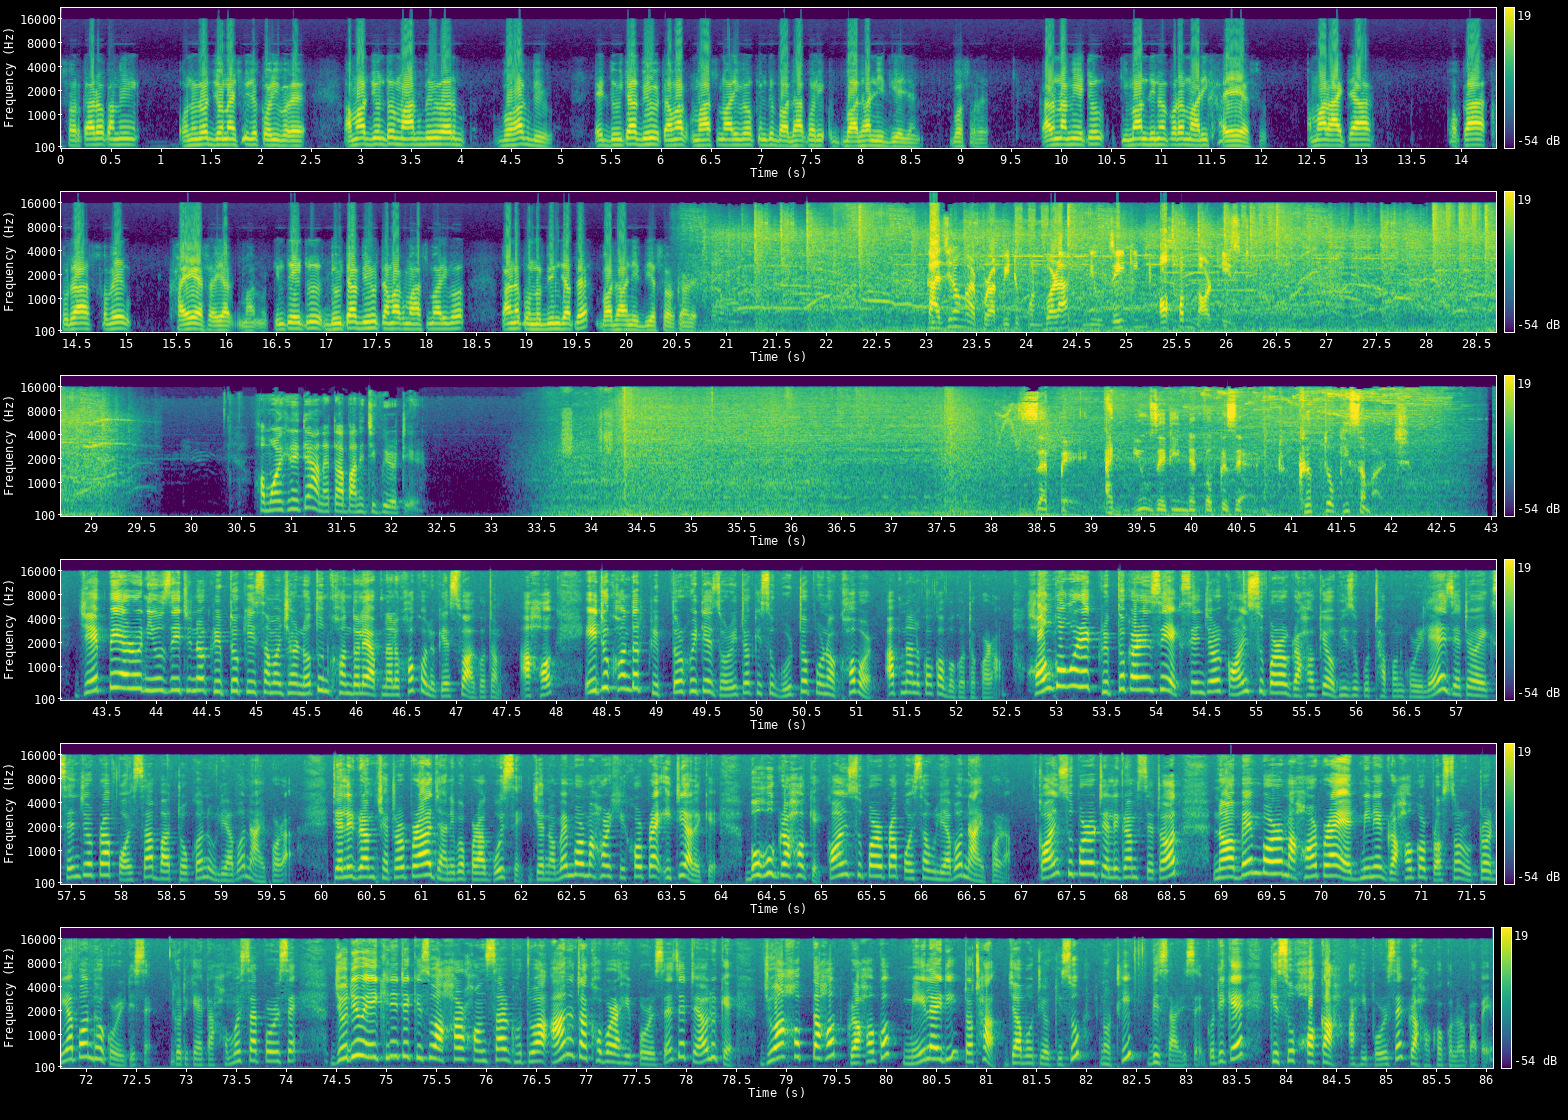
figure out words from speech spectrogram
চৰকাৰক আমি অনুৰোধ জনাইছোঁ যে কৰিব আমাৰ যোনটো মাঘ বিহু আৰু বহাগ বিহু এই দুইটা বিহুত আমাক মাছ মাৰিব কিন্তু বাধা কৰি বাধা নিদিয়ে যেন বছৰে। কাৰণ আমি এইটো কিমান দিনৰ পৰা মাৰি খায়ে আছোঁ। আমাৰ আইতা ককা খুৰা চবেই খায়ে আছে মানুহ কিন্তু এইটো দুইটা বিহুত আমাক মাছ মাৰিব কাৰণে কোনোদিন যাতে বাধা নিদিয়ে চৰকাৰে। কাজিৰঙাৰ পৰা Bitupan Bora news eighteen Assam north east. সময়খিনিতে আন এটা বাণিজ্যিক বিৰতিৰ ZPay and News 18 Network present Crypto Ki Samajh. J P আৰু নিউজ এইটিনৰ ক্ৰিপ্ট কি সমাজৰ নতুন খণ্ডলৈ আপোনালোক সকলোকে স্বাগতম। আহক এইটো খণ্ডত ক্ৰিপ্টৰ সৈতে জড়িত কিছু গুৰুত্বপূৰ্ণ খবৰ আপোনালোকক অৱগত কৰাম হংকঙৰ এক ক্ৰিপ্ট'কাৰেঞ্চি এক্সচেঞ্জৰ কইন ছুপাৰৰ গ্ৰাহকে অভিযোগ উত্থাপন কৰিলে যে তেওঁ এক্সচেঞ্জৰ পৰা পইচা বা ট'কন উলিয়াব নাই পৰা। টেলিগ্ৰাম চেটৰ পৰা জানিব পৰা গৈছে যে নৱেম্বৰ মাহৰ শেষৰ পৰা এতিয়ালৈকে বহু গ্ৰাহকে কইন ছুপাৰৰ পৰা পইচা উলিয়াব নাই পৰা। কইন ছুপাৰৰ টেলিগ্ৰাম ছেটত নৱেম্বৰ মাহৰ পৰা এডমিনে গ্ৰাহকৰ প্ৰশ্নৰ উত্তৰ দিয়া বন্ধ কৰি দিছে। গতিকে এটা সমস্যাত পৰিছে। যদিও এইখিনিতে কিছু আশাৰ সঞ্চাৰ ঘটোৱা আন এটা খবৰ আহি পৰিছে যে তেওঁলোকে যোৱা সপ্তাহত গ্ৰাহকক মেইল আই ডি তথা যাৱতীয় কিছু নথি বিচাৰিছে। গতিকে কিছু সকাহ আহি পৰিছে গ্ৰাহকসকলৰ বাবে।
